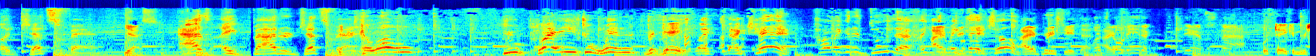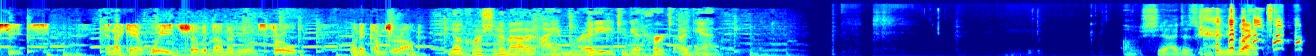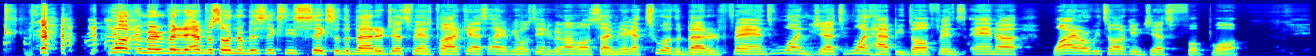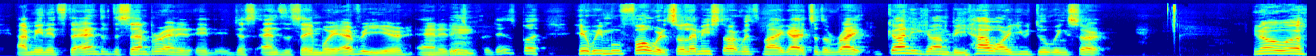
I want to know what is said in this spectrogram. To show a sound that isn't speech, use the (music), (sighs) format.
a Jets fan, Yes. as a battered Jets fan, Hello? You play to win the game. like I can't. How am I gonna do that? How are you gonna make that jump? I appreciate that. Let's I- go eat a damn snack. We're taking receipts. And I can't wait to shove it down everyone's throat when it comes around. No question about it. I am ready to get hurt again. Oh shit! I just completely blanked. (laughs) Welcome everybody to episode number sixty-six of the Battered Jets Fans Podcast. I am your host Andy Granado. Alongside me, I got two other battered fans, one Jets, one Happy Dolphins. And uh, why are we talking Jets football? I mean, it's the end of December, and it, it, it just ends the same way every year, and it is Mm. what it is. But here we move forward. So let me start with my guy to the right, Gunny Gumby. How are you doing, sir? You know, uh,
